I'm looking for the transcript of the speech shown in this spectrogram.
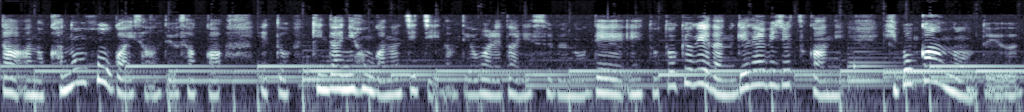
た、あの、カノンガ外さんという作家、えっと、近代日本画の父なんて呼ばれたりするので、えっと、東京芸大の芸大美術館に、ヒボ観音という、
